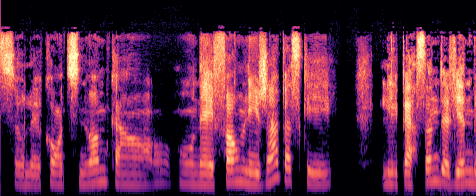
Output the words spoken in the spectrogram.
sur le continuum quand on, informe les gens parce que les personnes deviennent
